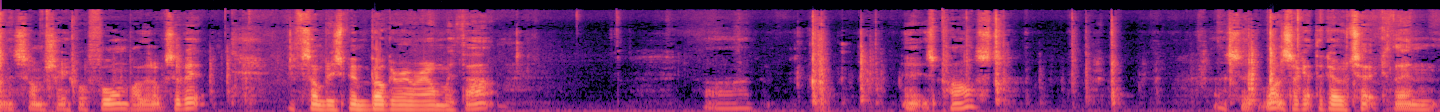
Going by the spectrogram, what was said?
in some shape or form by the looks of it. If somebody's been buggering around with that. Uh, it's passed. So once I get the Gotek then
